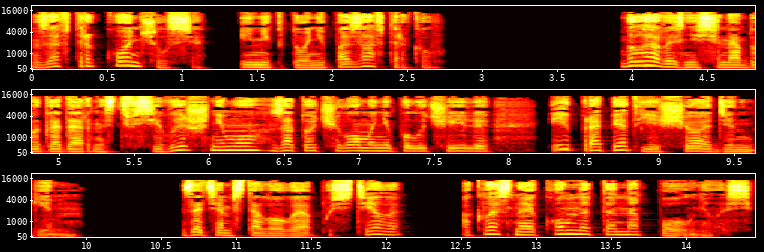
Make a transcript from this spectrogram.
Завтрак кончился, и никто не позавтракал. Была вознесена благодарность Всевышнему за то, чего мы не получили, и пропет еще один гимн. Затем столовая опустела, а классная комната наполнилась.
